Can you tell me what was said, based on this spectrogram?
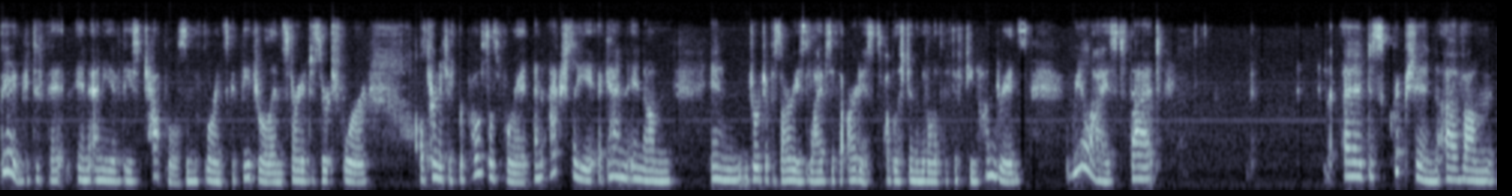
big to fit in any of these chapels in the Florence Cathedral and started to search for alternative proposals for it. And actually, again, in um, in Giorgio Vasari's Lives of the Artists, published in the middle of the 1500s, realized that a description of um,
